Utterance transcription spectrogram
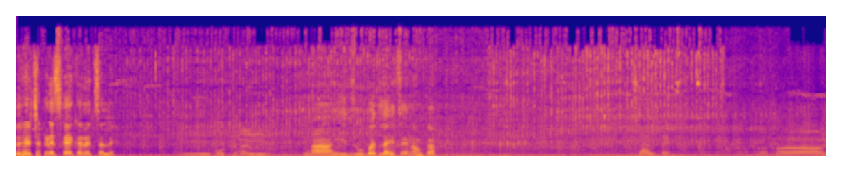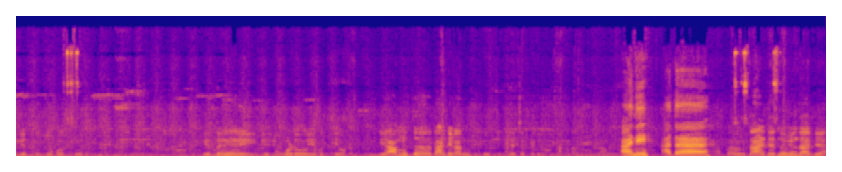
तर ह्याच्याकडेच काय करायचं चाललंय? हा ही जू बदलायचंय ना का? चालतंय. हे नाही त्याची वड हे बघ. हे आम्ही तर दांडे घालून दिले आणि आता आता दांड्या नवीन झाल्या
